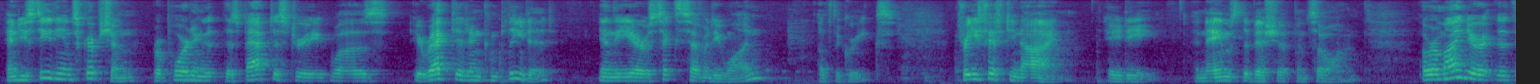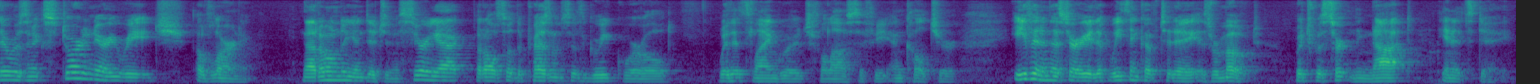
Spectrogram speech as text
And you see the inscription reporting that this baptistry was erected and completed in the year 671 of the Greeks, 359 AD, and names the bishop and so on. A reminder that there was an extraordinary reach of learning, not only indigenous Syriac, but also the presence of the Greek world with its language, philosophy, and culture even in this area that we think of today as remote, which was certainly not in its day.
